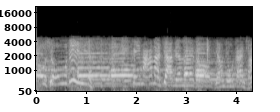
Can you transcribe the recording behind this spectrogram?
好兄弟催马那驾便来到将军战场。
